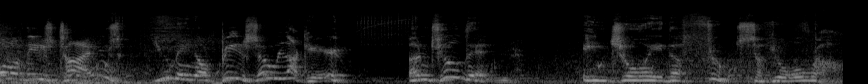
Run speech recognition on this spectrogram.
all of these times, you may not be so lucky. Until then, enjoy the fruits of your wrath.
